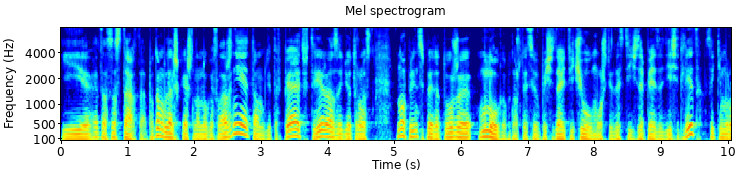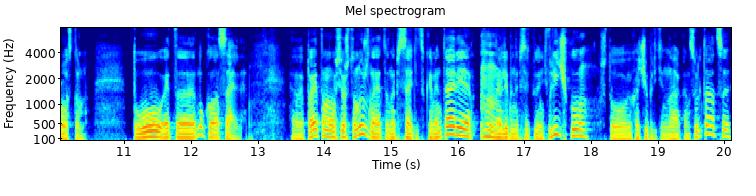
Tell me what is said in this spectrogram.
И это со старта. Потом дальше, конечно, намного сложнее, там где-то в 5, в 3 раза идет рост. Но, в принципе, это тоже много, потому что если вы посчитаете, чего вы можете достичь за 5-10 за лет с таким ростом, то это ну, колоссально. Э, поэтому все, что нужно, это написать это в комментарии, либо написать куда-нибудь в личку, что хочу прийти на консультацию.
